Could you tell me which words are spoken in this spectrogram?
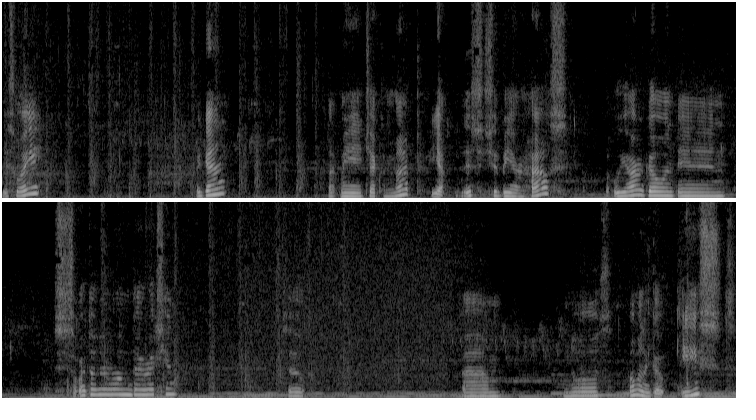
this way. Again. Let me check the map. Yeah, this should be our house. But we are going in sort of the wrong direction. So, um, north. I want to go east.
